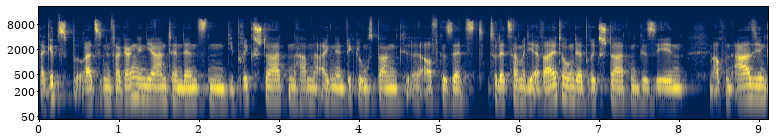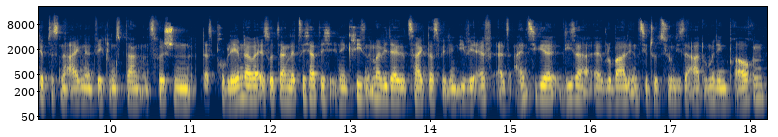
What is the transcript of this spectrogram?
Da gibt es bereits in den vergangenen Jahren Tendenzen. Die BRICS-Staaten haben eine eigene Entwicklungsbank äh, aufgesetzt. Zuletzt haben wir die Erweiterung der BRICS-Staaten gesehen. Auch in Asien gibt es eine eigene Entwicklungsbank inzwischen. Das Problem dabei ist sozusagen, letztlich hat sich in den Krisen immer wieder gezeigt, dass wir den IWF als einzige dieser äh, globale Institution dieser Art unbedingt brauchen.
